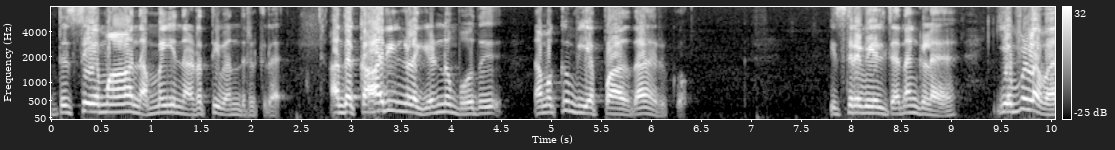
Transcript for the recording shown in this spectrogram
அதிசயமாக நம்மையும் நடத்தி வந்திருக்கிறார். அந்த காரியங்களை எண்ணும்போது நமக்கும் வியப்பாக தான் இருக்கும். இஸ்ரேவேல் ஜனங்களை எவ்வளவு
